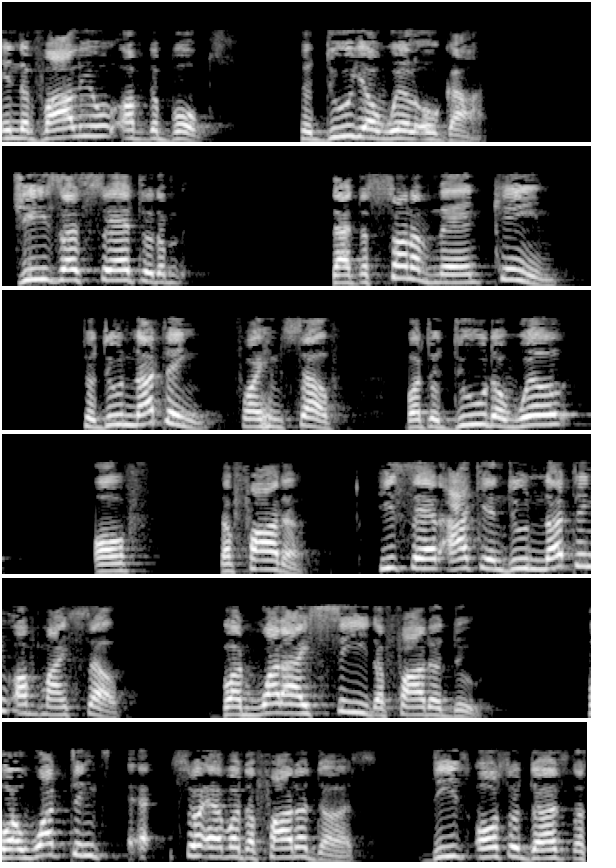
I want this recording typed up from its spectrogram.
in the volume of the books to do your will, O God. Jesus said to them that the Son of Man came to do nothing for himself, but to do the will of the Father. He said, I can do nothing of myself, but what I see the Father do. For what things eh, soever the Father does, these also does the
